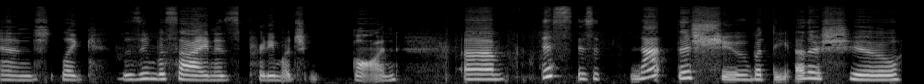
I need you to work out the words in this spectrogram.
and like the Zumba sign is pretty much gone. Um, this is a, not this shoe, but the other shoe.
